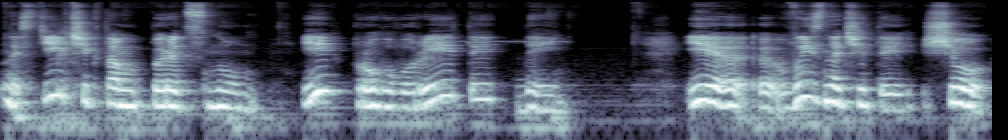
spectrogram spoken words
на стільчик там перед сном і проговорити день. І е, визначити, що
